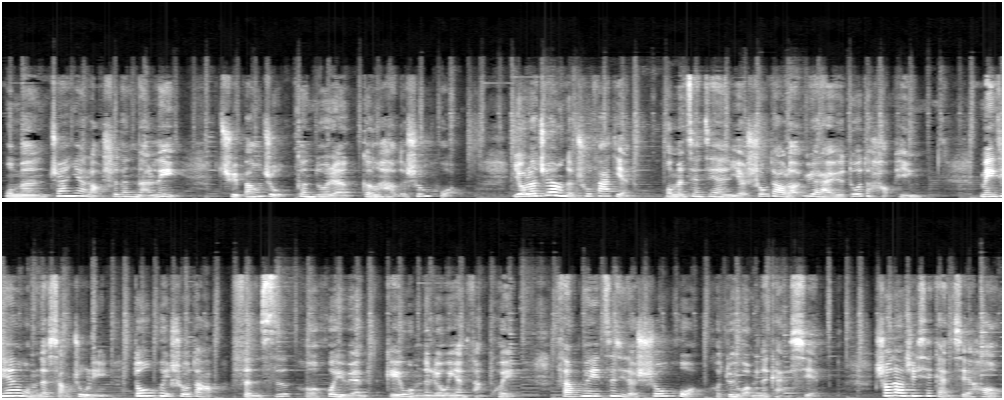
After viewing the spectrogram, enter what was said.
我们专业老师的能力，去帮助更多人更好的生活？有了这样的出发点，我们渐渐也收到了越来越多的好评。每天我们的小助理都会收到粉丝和会员给我们的留言反馈，反馈自己的收获和对我们的感谢。收到这些感谢后，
